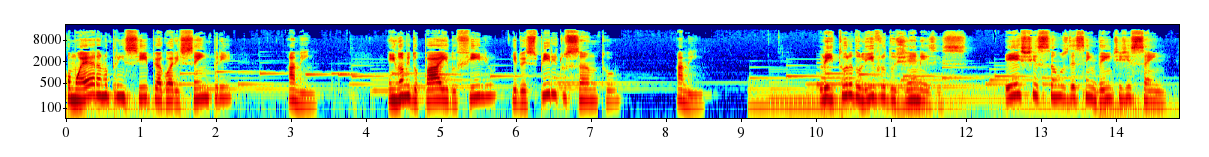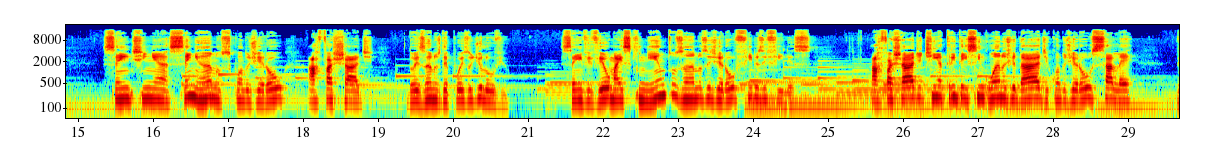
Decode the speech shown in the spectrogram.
como era no princípio, agora e sempre. Amém. Em nome do Pai, do Filho e do Espírito Santo. Amém. Leitura do livro do Gênesis. Estes são os descendentes de Sem. Sem tinha cem anos quando gerou Arfaxade, dois anos depois do dilúvio. Sem viveu mais quinhentos anos e gerou filhos e filhas. Arfaxade tinha trinta e cinco anos de idade quando gerou Salé,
